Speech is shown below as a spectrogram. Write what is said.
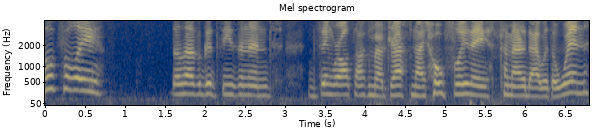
Hopefully they'll have a good season and the thing we're all talking about draft night hopefully they come out of that with a win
